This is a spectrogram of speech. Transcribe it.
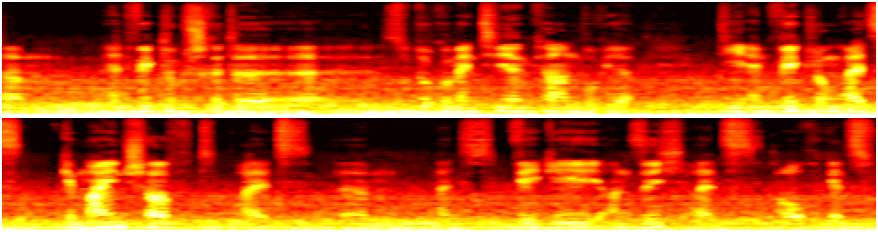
ähm, Entwicklungsschritte äh, so dokumentieren kann, wo wir die Entwicklung als Gemeinschaft, als, ähm, als WG an sich, als auch jetzt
